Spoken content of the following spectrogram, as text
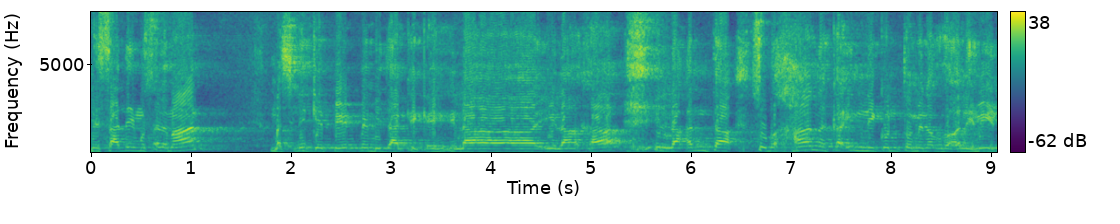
مثالی مسلمان مچھلی کے پیٹ میں بھی جا کے کہیں، لا الہ الا انتا سبحانک انی کنت من الظالمین.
